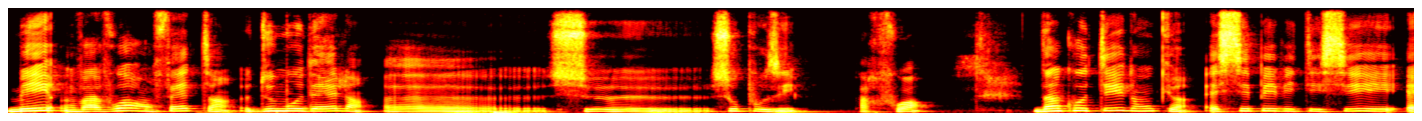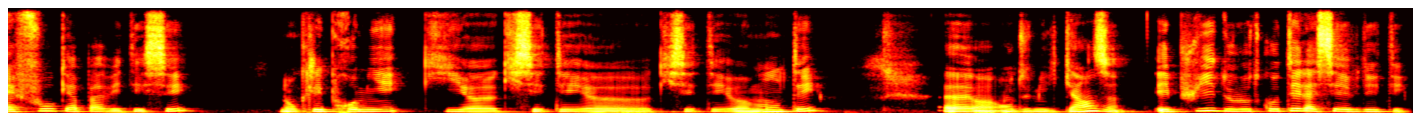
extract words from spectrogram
Mais on va voir en fait deux modèles euh, s'opposer parfois. D'un côté, donc, SCP VTC et FO Kappa VTC, donc les premiers qui, euh, qui s'étaient euh, s'étaient euh, en 2015, et puis de l'autre côté la CFDT.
